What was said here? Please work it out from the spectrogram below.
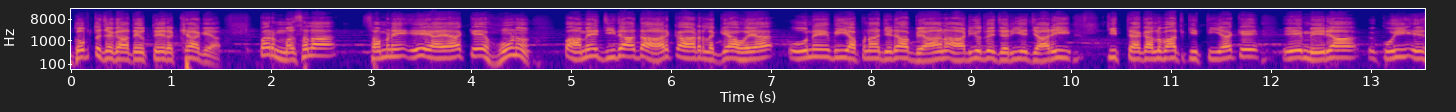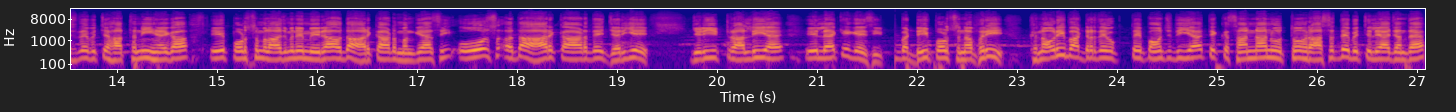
ਗੁਪਤ ਜਗ੍ਹਾ ਦੇ ਉੱਤੇ ਰੱਖਿਆ ਗਿਆ। ਪਰ ਮਸਲਾ ਸਾਹਮਣੇ ਇਹ ਆਇਆ ਕਿ ਹੁਣ ਭਾਵੇਂ ਜਿਹਦਾ ਆਧਾਰ ਕਾਰਡ ਲੱਗਿਆ ਹੋਇਆ ਉਹਨੇ ਵੀ ਆਪਣਾ ਜਿਹੜਾ ਬਿਆਨ ਆਡੀਓ ਦੇ ਜ਼ਰੀਏ ਜਾਰੀ ਕੀਤਾ, ਗੱਲਬਾਤ ਕੀਤੀ ਹੈ ਕਿ ਇਹ ਮੇਰਾ ਕੋਈ ਇਸ ਦੇ ਵਿੱਚ ਹੱਥ ਨਹੀਂ ਹੈਗਾ। ਇਹ ਪੁਲਿਸ ਮੁਲਾਜ਼ਮ ਨੇ ਮੇਰਾ ਆਧਾਰ ਕਾਰਡ ਮੰਗਿਆ ਸੀ। ਉਸ ਆਧਾਰ ਕਾਰਡ ਦੇ ਜ਼ਰੀਏ ਜਿਹੜੀ ਟਰਾਲੀ ਹੈ, ਇਹ ਲੈ ਕੇ ਗਏ ਸੀ। ਵੱਡੀ ਪੁਲਿਸ ਨਫਰੀ ਖਨੌਰੀ ਬਾਰਡਰ ਦੇ ਉੱਤੇ ਪਹੁੰਚਦੀ ਹੈ ਤੇ ਕਿਸਾਨਾਂ ਨੂੰ ਉੱਥੋਂ ਹਿਰਾਸਤ ਦੇ ਵਿੱਚ ਲਿਆ ਜਾਂਦਾ ਹੈ।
